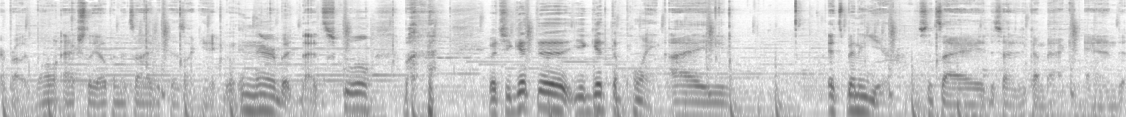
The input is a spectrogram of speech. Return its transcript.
I probably won't actually open its eye because I can't go in there, but that's cool. But, you get the you get the point. I it's been a year since I decided to come back, and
